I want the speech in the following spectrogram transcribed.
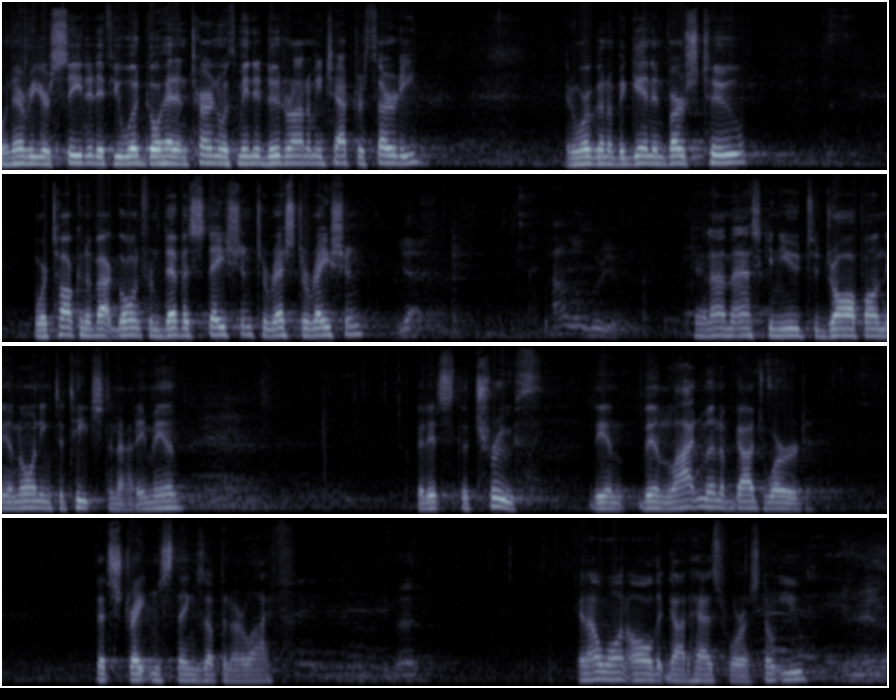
Whenever you're seated, if you would go ahead and turn with me to Deuteronomy chapter 30. And we're going to begin in verse 2. We're talking about going from devastation to restoration. Yes. Hallelujah. And I'm asking you to draw upon the anointing to teach tonight. Amen? That it's the truth, the, the enlightenment of God's word that straightens things up in our life. And I want all that God has for us, don't you? Amen.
